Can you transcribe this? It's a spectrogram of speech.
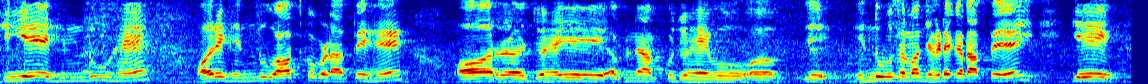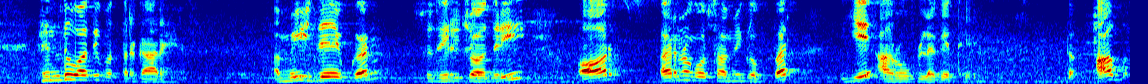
कि ये हिंदू हैं और ये हिंदूवाद को बढ़ाते हैं और जो है ये अपने आप को जो है वो ये हिंदू मुसलमान झगड़े कराते हैं, ये हिंदूवादी पत्रकार हैं। अमीश देवगन, सुधीर चौधरी और अर्नब गोस्वामी के ऊपर ये आरोप लगे थे। तो अब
